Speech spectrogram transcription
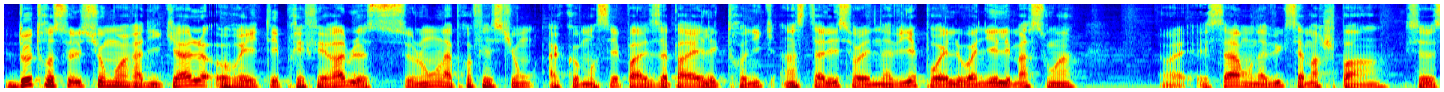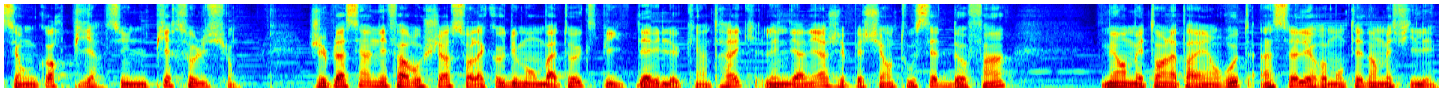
D'autres solutions moins radicales auraient été préférables selon la profession, à commencer par les appareils électroniques installés sur les navires pour éloigner les marsouins. et ça, on a vu que ça marche pas. Hein. C'est encore pire, c'est une pire solution. J'ai placé un effaroucheur sur la coque de mon bateau, explique David Le Quintrec. L'année dernière, j'ai pêché en tout 7 dauphins, mais en mettant l'appareil en route, un seul est remonté dans mes filets.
